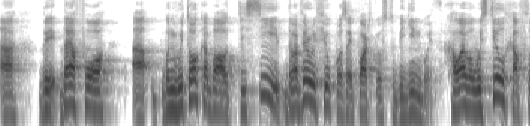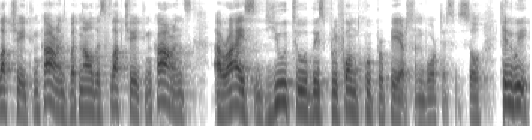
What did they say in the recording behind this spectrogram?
uh, the, therefore, uh, when we talk about TC, there are very few quasi-particles to begin with. However, we still have fluctuating currents, but now these fluctuating currents arise due to these preformed Cooper pairs and vortices. So can we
